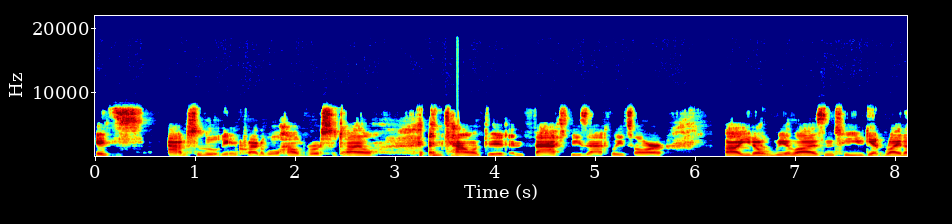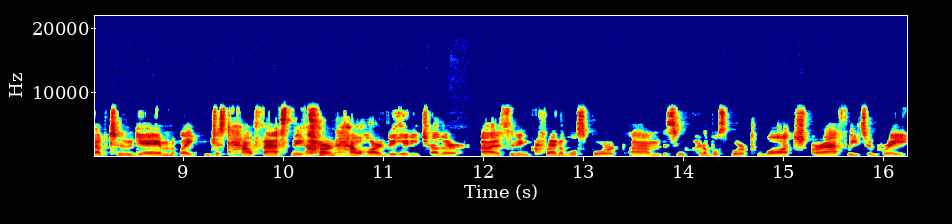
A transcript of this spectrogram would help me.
it's absolutely incredible how versatile and talented and fast these athletes are. Uh, you don't realize until you get right up to a game, like just how fast they are and how hard they hit each other. Uh, it's an incredible sport. Um, it's an incredible sport to watch. Our athletes are great,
